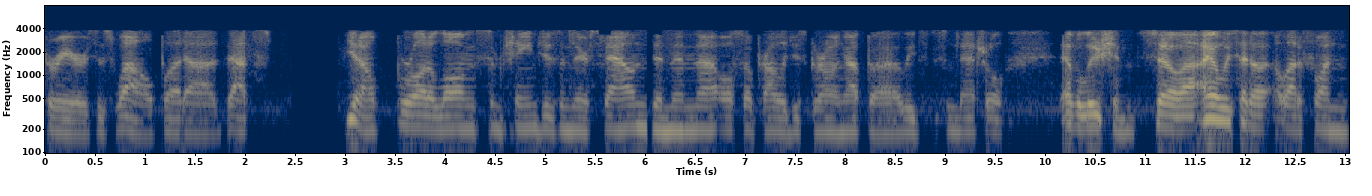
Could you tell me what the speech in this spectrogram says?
careers as well, but uh, that's you know brought along some changes in their sound, and then uh, also probably just growing up uh, leads to some natural evolution. So uh, I always had a, a lot of fun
